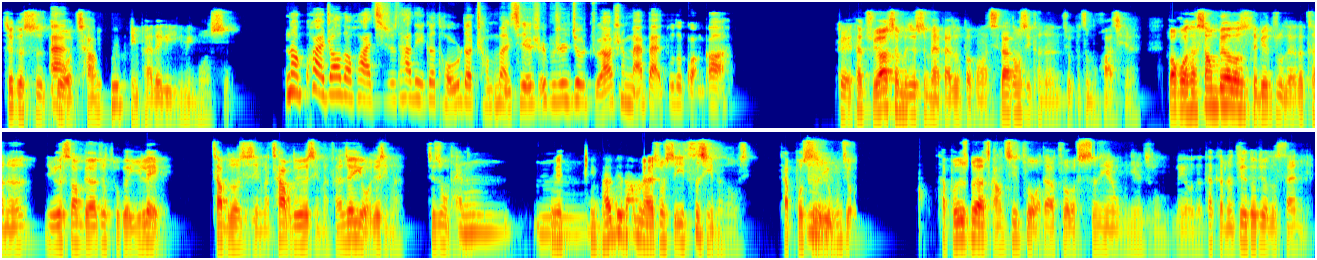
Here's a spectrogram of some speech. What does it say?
这个是做长期品牌的一个盈利模式。那快招的话，其实它的一个投入的成本，其实是不是就主要是买百度的广告啊？对，它主要成本就是买百度广告，其他东西可能就不怎么花钱。包括它商标都是随便注的，它可能一个商标就注个一类。差不多就行了，差不多就行了，反正有就行了，就这种态度。嗯因为品牌对他们来说是一次性的东西，它不是永久，它不是说要长期做，它要做个十年五年这种没有的，它可能最多就是三年，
